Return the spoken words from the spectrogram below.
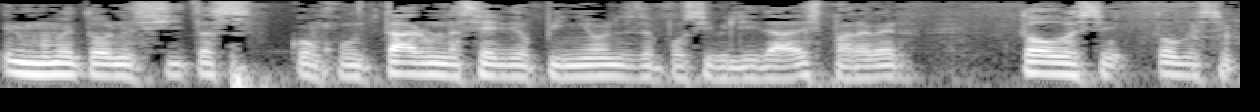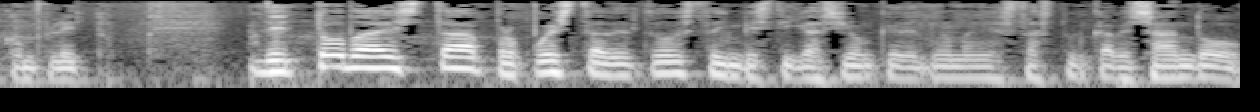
en un momento necesitas conjuntar una serie de opiniones, de posibilidades para ver todo ese, todo ese completo. De toda esta propuesta, de toda esta investigación que de alguna manera estás tú encabezando,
